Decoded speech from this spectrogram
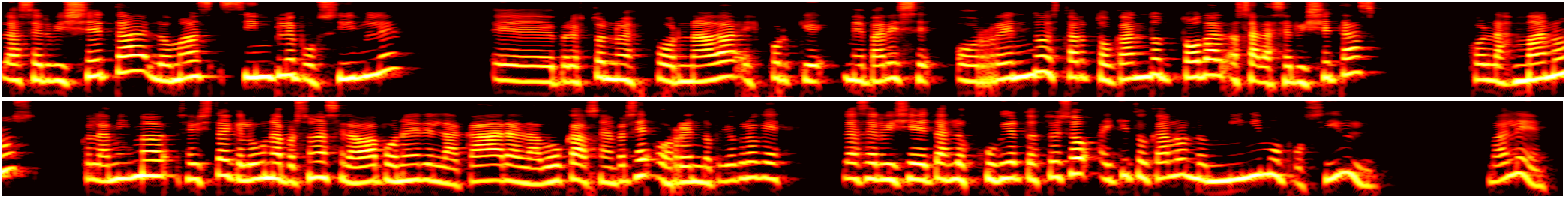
la servilleta lo más simple posible, eh, pero esto no es por nada, es porque me parece horrendo estar tocando todas, o sea, las servilletas con las manos, con la misma servilleta que luego una persona se la va a poner en la cara, en la boca, o sea, me parece horrendo, pero yo creo que las servilletas, los cubiertos, todo eso hay que tocarlos lo mínimo posible, ¿vale?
